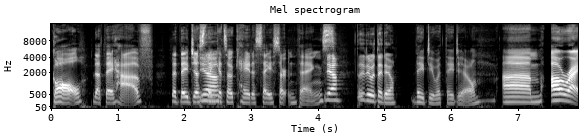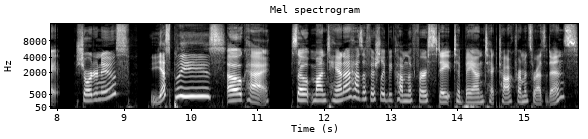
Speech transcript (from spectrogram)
gall that they have that they just Yeah. think it's okay to say certain things. Yeah. They do what they do. They do what they do. Um all right. Shorter news? Yes, please. Okay. So Montana has officially become the first state to ban TikTok from its residents.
